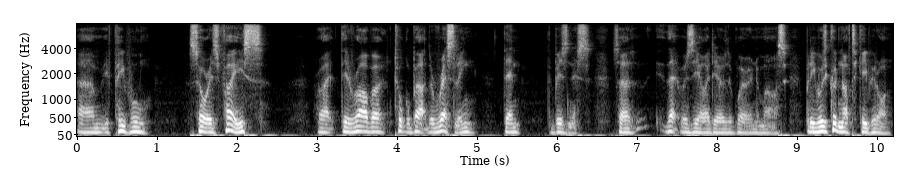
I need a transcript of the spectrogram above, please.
um, if people saw his face, right, they'd rather talk about the wrestling than the business. So that was the idea of wearing the mask. But he was good enough to keep it on.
